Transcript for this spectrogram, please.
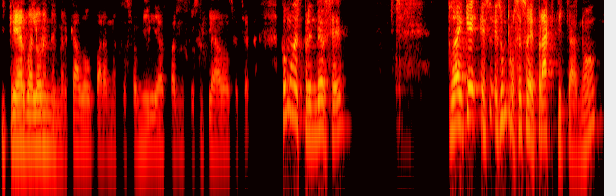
y crear valor en el mercado para nuestras familias, para nuestros empleados, etc. ¿Cómo desprenderse? Pues hay que, es, un proceso de práctica, ¿no?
